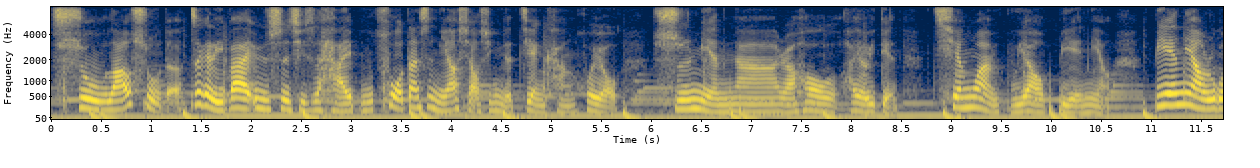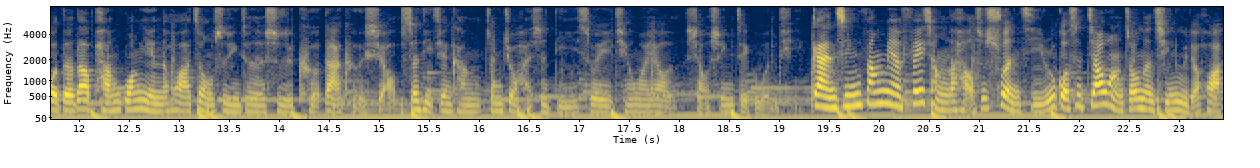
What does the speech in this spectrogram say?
属老鼠的这个礼拜运势其实还不错，但是你要小心你的健康，会有失眠呐、然后还有一点。千万不要憋尿，憋尿如果得到膀胱炎的话，这种事情真的是可大可小，身体健康终究还是第一，所以千万要小心这个问题。感情方面非常的好，是顺吉。如果是交往中的情侣的话，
